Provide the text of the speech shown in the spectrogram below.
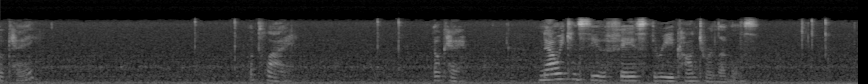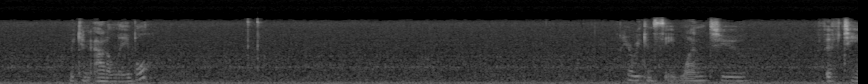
OK. Apply. OK. Now we can see the phase 3 contour levels. We can add a label. Here we can see 1 to 15.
